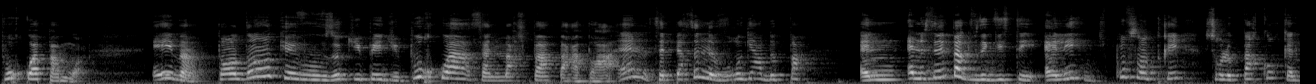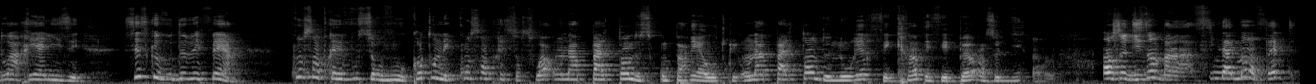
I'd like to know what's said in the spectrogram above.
Pourquoi pas moi? Eh bien, pendant que vous vous occupez du pourquoi ça ne marche pas par rapport à elle, cette personne ne vous regarde pas. Elle, elle ne sait même pas que vous existez. Elle est concentrée sur le parcours qu'elle doit réaliser. C'est ce que vous devez faire. Concentrez-vous sur vous. Quand on est concentré sur soi, on n'a pas le temps de se comparer à autrui. On n'a pas le temps de nourrir ses craintes et ses peurs en se, disant, ben, finalement, en fait,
